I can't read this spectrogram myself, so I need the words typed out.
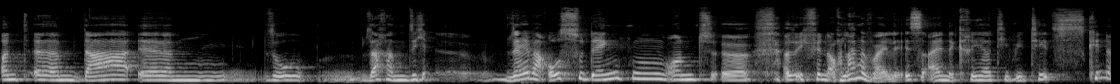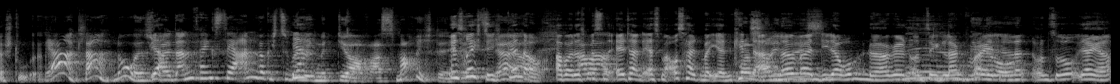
Und ähm, da ähm, so Sachen sich selber auszudenken und äh, also ich finde auch Langeweile ist eine Kreativitätskinderstube. Ja, klar, logisch. Ja. Weil dann fängst du ja an, wirklich zu überlegen ja. mit, ja, was mache ich denn? Ist jetzt? richtig, ja, genau. Aber das Aber müssen Eltern erstmal aushalten bei ihren Kindern, ne? weil die da rumnörgeln und sich langweilen genau. und so. Ja, ja.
